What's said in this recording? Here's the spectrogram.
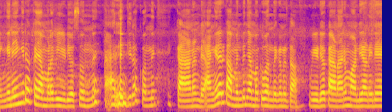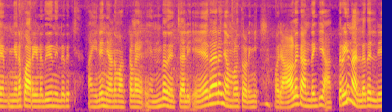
എങ്ങനെയെങ്കിലുമൊക്കെ നമ്മളെ വീഡിയോസ് ഒന്ന് ആരെങ്കിലുമൊക്കെ ഒന്ന് കാണണ്ടേ? അങ്ങനെ ഒരു കമന്റും നമുക്ക് വന്നിക്കണം കേട്ടോ വീഡിയോ കാണാനും വേണ്ടിയാണില്ലേ ഇങ്ങനെ പറയണത് എന്നുള്ളത്. അതിന് തന്നെയാണ് മക്കളെ. എന്താണെന്ന് വെച്ചാൽ ഏതായാലും നമ്മൾ തുടങ്ങി. ഒരാൾ കണ്ടെങ്കിൽ അത്രയും നല്ലതല്ലേ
